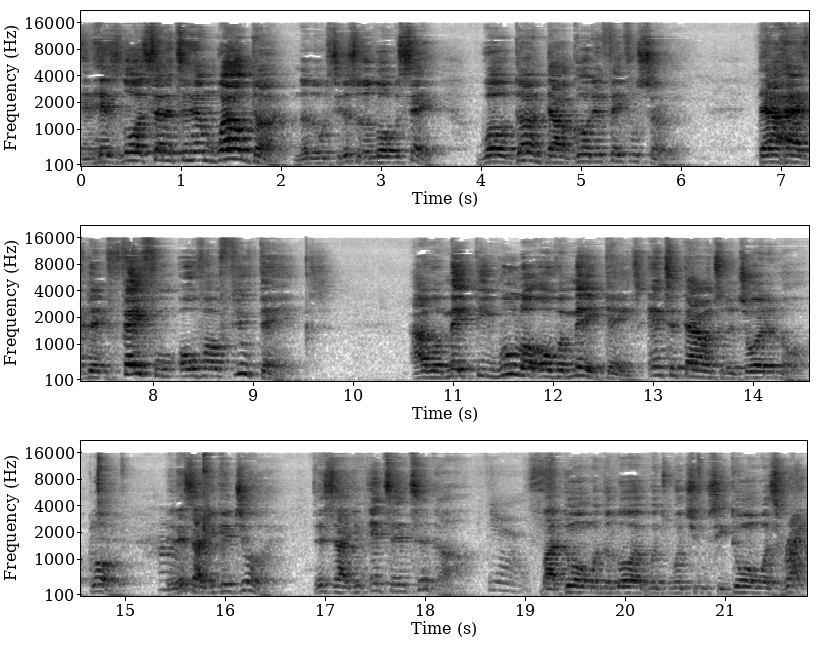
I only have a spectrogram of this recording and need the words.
And his Lord said unto him, Well done. In other words, see, this is what the Lord would say. Well done, thou good and faithful servant. Thou hast been faithful over a few things. I will make thee ruler over many things. Enter thou into the joy of the Lord. Glory. This is how you get joy. This is how you enter into God. Yes. By doing what the Lord, what, what you see, doing what's right.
